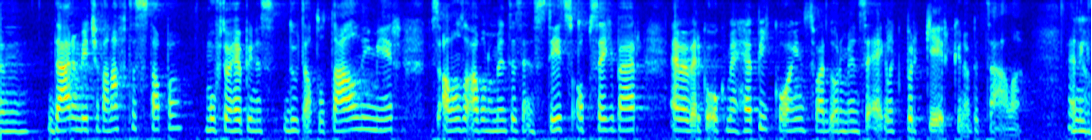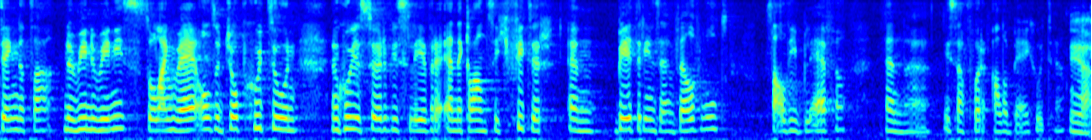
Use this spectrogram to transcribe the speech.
um, daar een beetje van af te stappen. Move to Happiness doet dat totaal niet meer. Dus al onze abonnementen zijn steeds opzegbaar. En we werken ook met happy coins, waardoor mensen eigenlijk per keer kunnen betalen. En ik denk dat dat een win-win is. Zolang wij onze job goed doen, een goede service leveren en de klant zich fitter en beter in zijn vel voelt, zal die blijven. En uh, is dat voor allebei goed. Hè? Ja.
